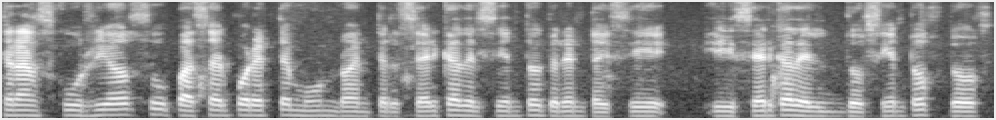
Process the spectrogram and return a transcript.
transcurrió su pasar por este mundo entre cerca del 136 y cerca del 202,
